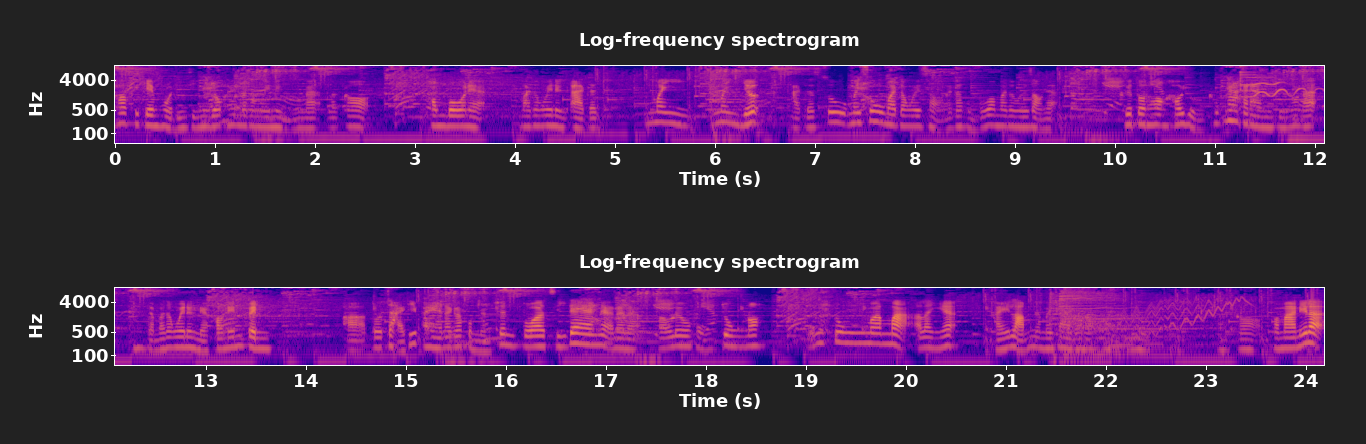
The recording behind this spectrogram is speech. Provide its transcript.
เข้าฟรีเกมโหดจริงๆยกให้มาจังมือหนึ่งนะ แล้วก็คอมโบเนี่ยมาจังมือหนึ่งอาจจะไม่ไม่เยอะอาจจะสู้ไม่สู้มาจงเวสองนะครับผมเพราะว่ามาจงเวสองเนี่ยคือตัวทองเขาอยู่ทุกหน้ากระดานจริงๆนะแต่มาจงเวหนึ่งเนี่ยเขาเน้นเป็นอ่าตัวจ่ายที่แพงนะครับผมอย่างเช่นตัวสีแดงเนี่ยนั่นแหละเราเรียกว่าหงจุงเนาะหงจุงมาหมะอะไรเงี้ยไหหลำเนี่ยไม่ใช่แล้วนะก็ประมาณนี้แหละ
